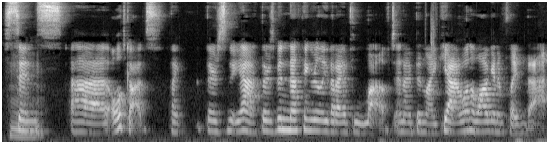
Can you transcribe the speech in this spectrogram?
since uh, Old Gods. Like, there's, yeah, there's been nothing really that I've loved, and I've been like, yeah, I want to log in and play that.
